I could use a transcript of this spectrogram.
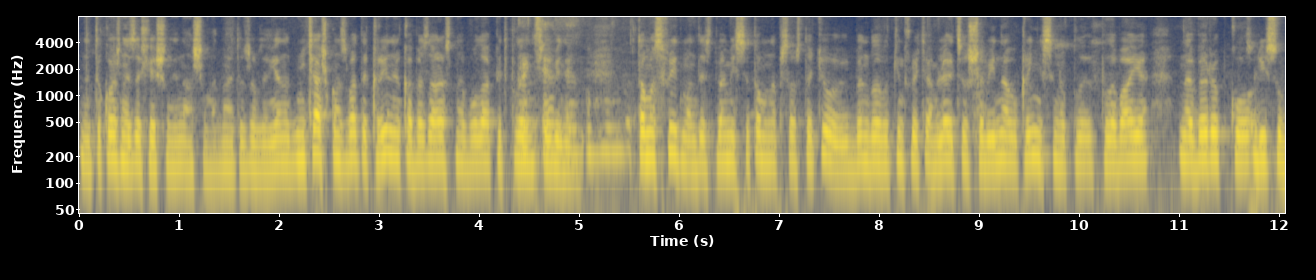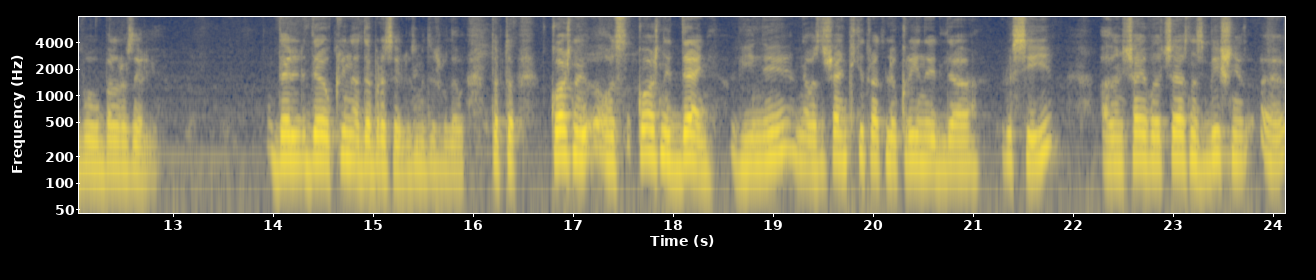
Не також не захищений нашими. Знаєте, вже я не тяжко назвати країну, яка би зараз не була під впливом цієї війни. Томас Фрідман десь два місяці тому написав статтю. і Він був. Виявляється, що війна в Україні сильно впли- впливає на виробку лісу в Бразилії. Де, де Україна, де Бразилія, важливо. Тобто кожний, ос- кожний день війни не означає не тільки втрати для України для Росії, але означає величезне збільшення е,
